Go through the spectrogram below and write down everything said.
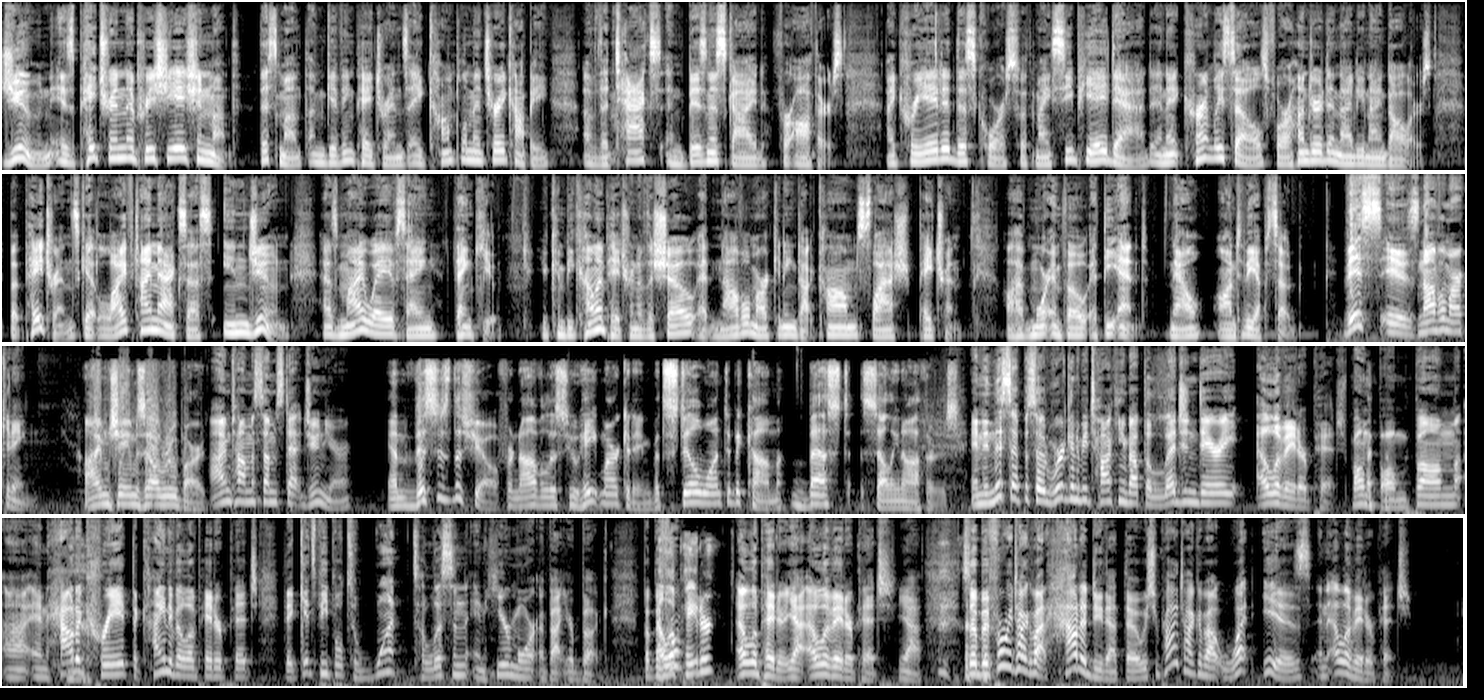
June is Patron Appreciation Month. This month, I'm giving patrons a complimentary copy of the Tax and Business Guide for Authors. I created this course with my CPA dad, and it currently sells for $199. But patrons get lifetime access in June as my way of saying thank you. You can become a patron of the show at novelmarketing.com slash patron. I'll have more info at the end. Now, on to the episode. This is Novel Marketing. I'm James L. Rubart. I'm Thomas Umstattd Jr. And this is the show for novelists who hate marketing but still want to become best selling authors. And in this episode, we're going to be talking about the legendary elevator pitch. Boom, boom, boom. Uh, and how to create the kind of elevator pitch that gets people to want to listen and hear more about your book. But before, elevator? Elevator, yeah, elevator pitch. Yeah. So before we talk about how to do that, though, we should probably talk about what is an elevator pitch.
